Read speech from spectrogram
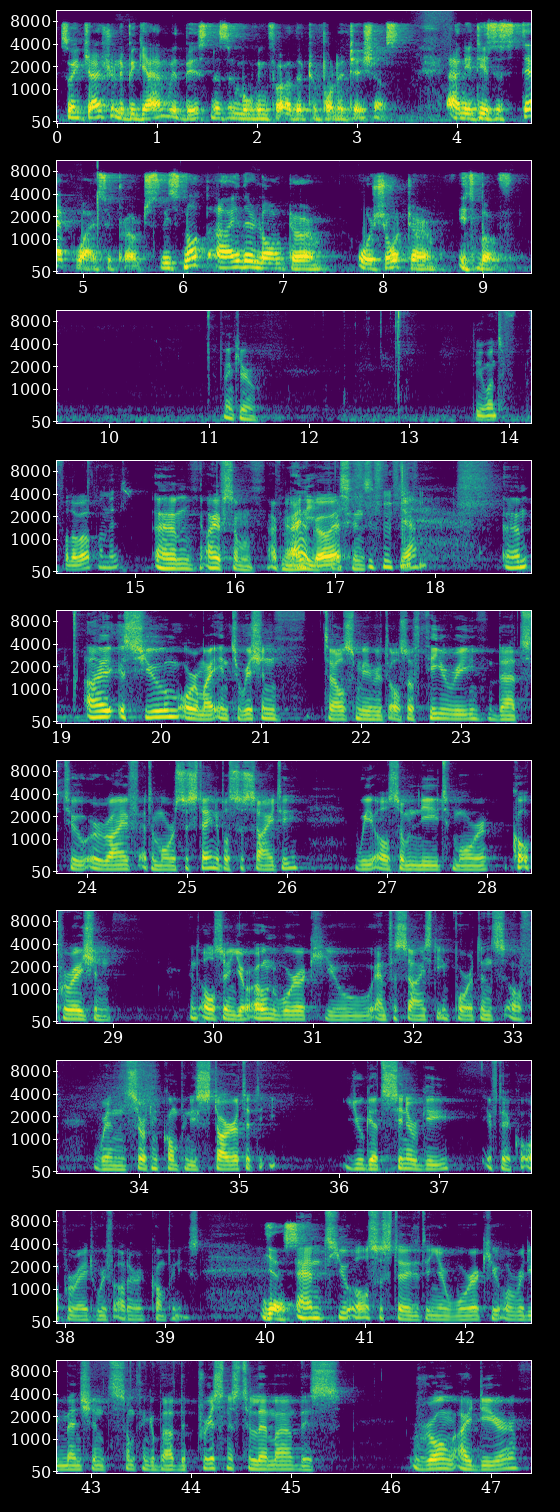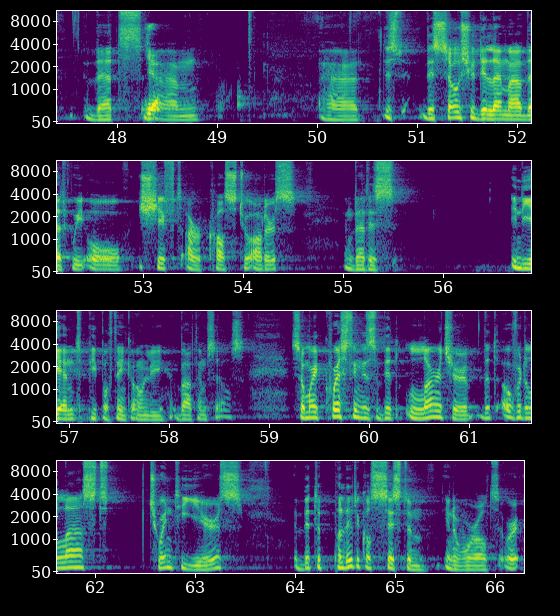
So it actually began with business and moving further to politicians. And it is a stepwise approach. So it's not either long term or short term, it's both. Thank you. Do you want to follow up on this? Um, I have some, I have many yeah, questions. yeah. Um, I assume, or my intuition tells me, but also theory, that to arrive at a more sustainable society, we also need more cooperation. And also in your own work, you emphasize the importance of when certain companies start, you get synergy if they cooperate with other companies. Yes. And you also stated in your work, you already mentioned something about the prisoner's dilemma, this wrong idea that yeah. um, uh, this, this social dilemma that we all shift our costs to others, and that is in the end, people think only about themselves. So my question is a bit larger, that over the last 20 years, a bit the political system in the world, or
